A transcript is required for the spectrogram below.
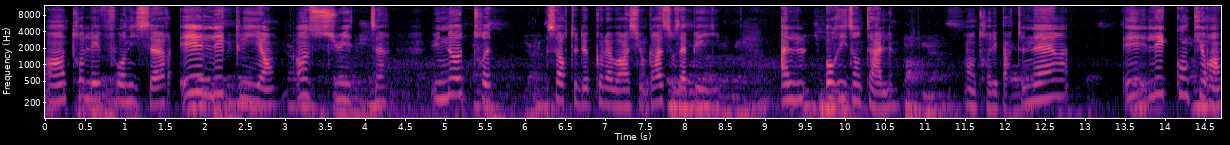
entre les fournisseurs et les clients. Ensuite, une autre sorte de collaboration grâce aux API horizontale entre les partenaires et les concurrents.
